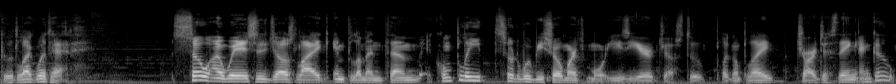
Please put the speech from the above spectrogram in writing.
good luck with that. So I wish to just like implement them complete so it would be so much more easier just to plug and play, charge this thing and go.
